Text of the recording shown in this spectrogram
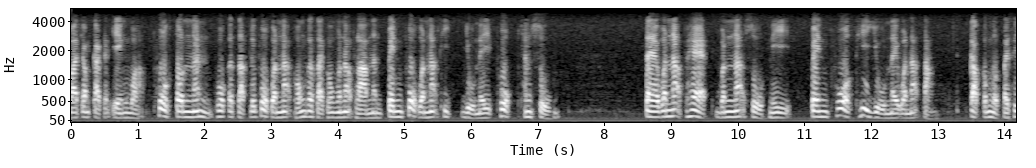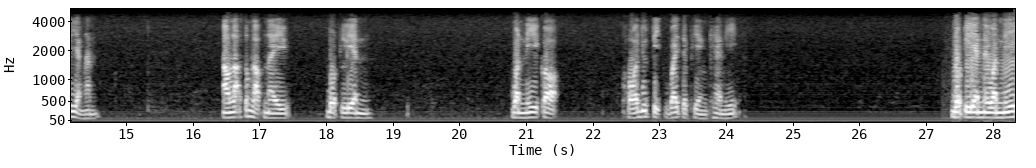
มาจำกัดกันเองว่า พวกตนนั้น พวกกษัตริย์หรือพวกวันณะของกษัตริย์ของวันณะพราหมณ์นั้น เป็นพวกวันณะที่อยู่ในพวกชั้นสูง แต่วันณะแพทย์วันณะสูตรนี้เป็นพวกที่อยู่ในวันณะต่ำกับกำหนดไปซะอย่างนั้น เอาละสำหรับในบทเรียน วันนี้ก็ขอยุติไว้แต่เพียงแค่นี้ บทเรียนในวันนี้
